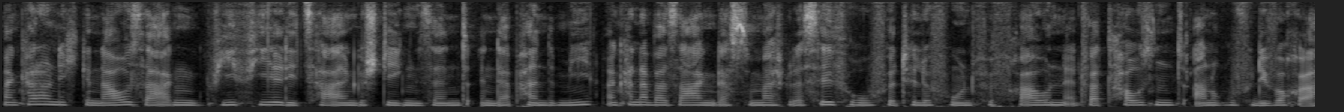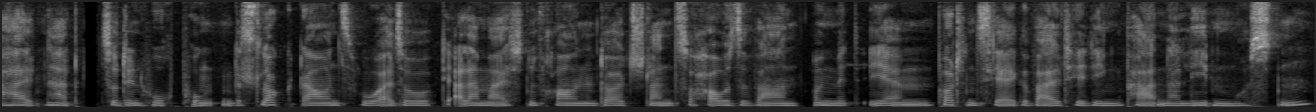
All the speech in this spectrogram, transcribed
Man kann auch nicht genau sagen, wie viel die Zahlen gestiegen sind in der Pandemie. Man kann aber sagen, dass zum Beispiel das Hilferufe-Telefon für Frauen etwa 1000 Anrufe die Woche erhalten hat zu den Hochpunkten des Lockdowns, wo also die allermeisten Frauen in Deutschland zu Hause waren und mit ihrem potenziell gewalttätigen Partner leben mussten.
